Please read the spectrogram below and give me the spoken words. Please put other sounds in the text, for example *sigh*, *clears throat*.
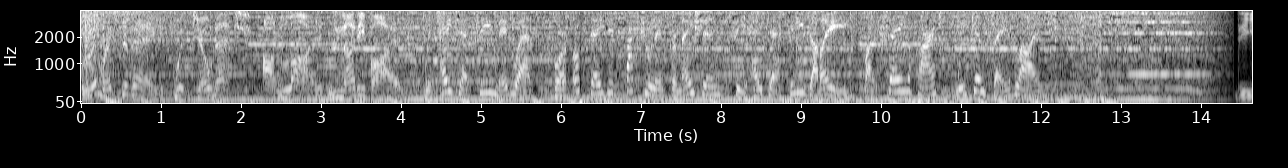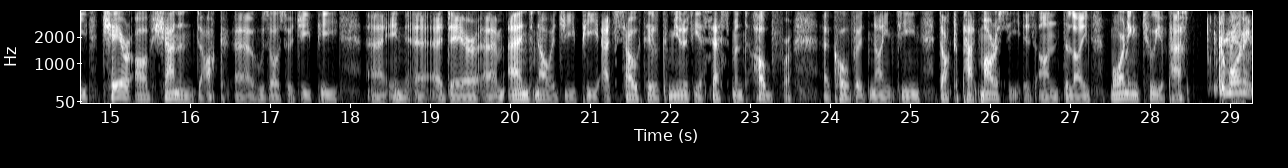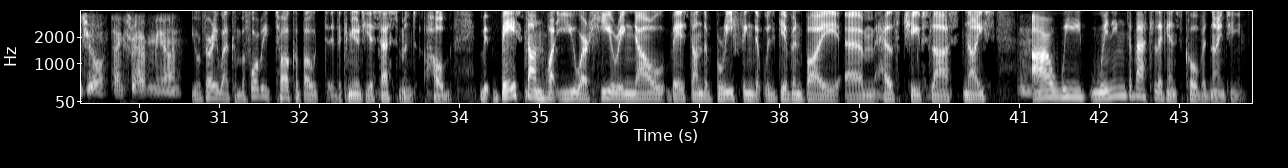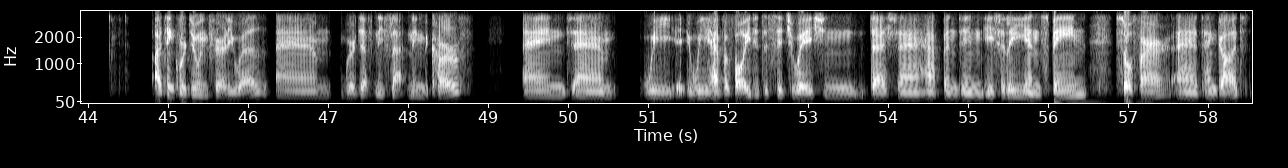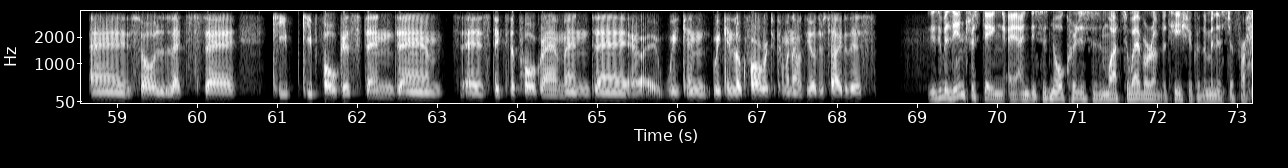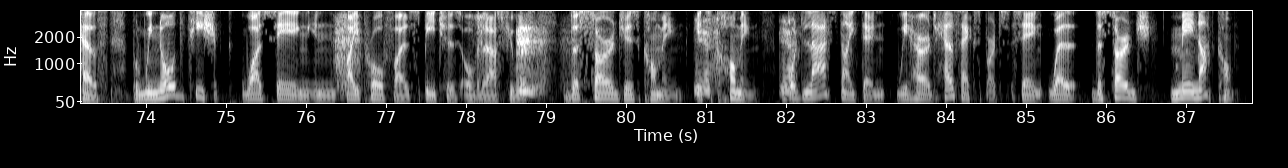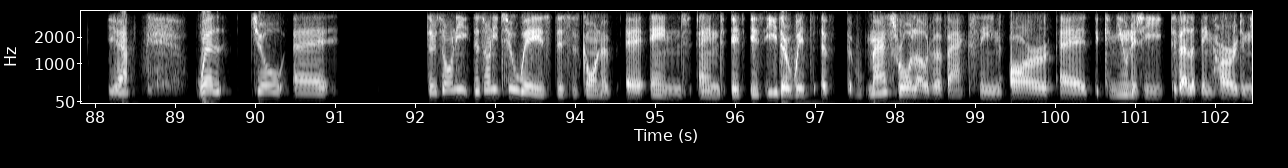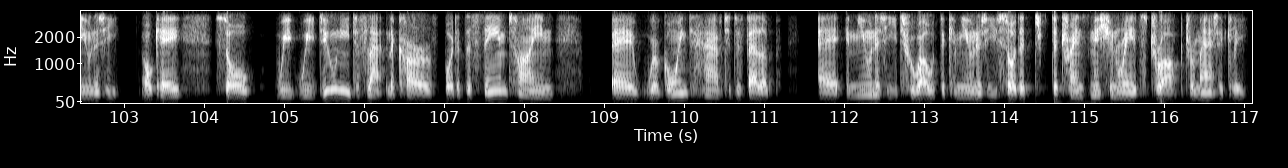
Limerick Today with Joe Nash on Live 95. With HSE Midwest. For updated factual information, see hse.ie. By staying apart, we can save lives the chair of Shannon Doc, uh, who's also a GP uh, in uh, Adare um, and now a GP at South Hill Community Assessment Hub for uh, COVID 19. Dr. Pat Morrissey is on the line. Morning to you, Pat. Good morning, Joe. Thanks for having me on. You're very welcome. Before we talk about the Community Assessment Hub, based on what you are hearing now, based on the briefing that was given by um, health chiefs last night, mm. are we winning the battle against COVID 19? I think we're doing fairly well. Um, we're definitely flattening the curve, and um, we we have avoided the situation that uh, happened in Italy and Spain so far. Uh, thank God. Uh, so let's uh, keep keep focused and um, uh, stick to the program, and uh, we can we can look forward to coming out the other side of this because it was interesting, and this is no criticism whatsoever of the Taoiseach or the Minister for Health, but we know the Taoiseach was saying in high profile speeches over the last few weeks, *clears throat* the surge is coming. It's coming. Yeah. But last night, then, we heard health experts saying, well, the surge may not come. Yeah. Well, Joe, uh, there's only there's only two ways this is going to uh, end, and it is either with a, a, mass rollout of a vaccine or uh, the community developing herd immunity. Okay, so we we do need to flatten the curve, but at the same time, uh, we're going to have to develop uh, immunity throughout the community so that the transmission rates drop dramatically.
